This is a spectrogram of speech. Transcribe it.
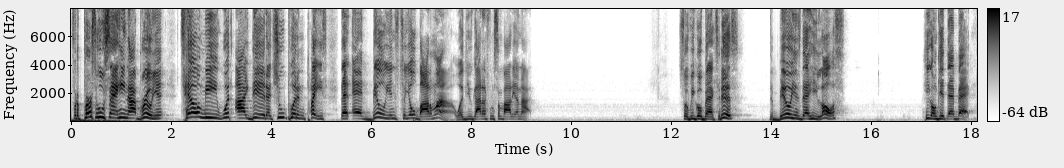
For the person who's saying he not brilliant, tell me what idea that you put in place that add billions to your bottom line, whether you got it from somebody or not. So if we go back to this, the billions that he lost, he gonna get that back.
